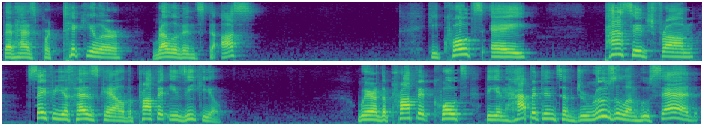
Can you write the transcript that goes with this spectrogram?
that has particular relevance to us. He quotes a passage from Sefer Yechezkel, the prophet Ezekiel, where the prophet quotes the inhabitants of Jerusalem who said,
